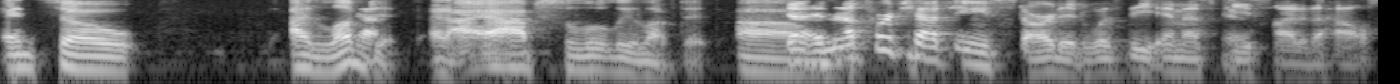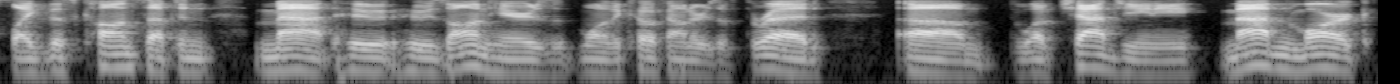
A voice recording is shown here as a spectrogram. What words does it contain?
And so I loved yeah. it, and I absolutely loved it. Um, yeah, and that's where ChatGenie started was the MSP yeah. side of the house, like this concept. And Matt, who who's on here, is one of the co-founders of Thread um, of ChatGenie. Matt and Mark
